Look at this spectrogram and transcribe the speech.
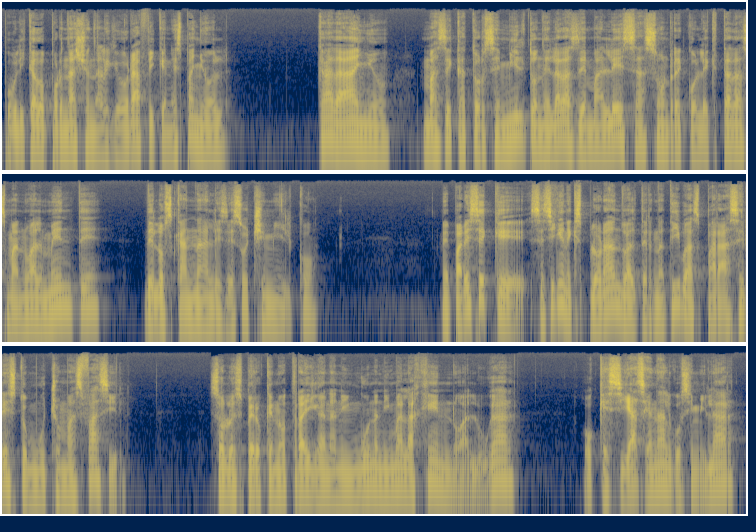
publicado por National Geographic en español, cada año, más de 14.000 toneladas de maleza son recolectadas manualmente de los canales de Xochimilco. Me parece que se siguen explorando alternativas para hacer esto mucho más fácil. Solo espero que no traigan a ningún animal ajeno al lugar, o que si hacen algo similar,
